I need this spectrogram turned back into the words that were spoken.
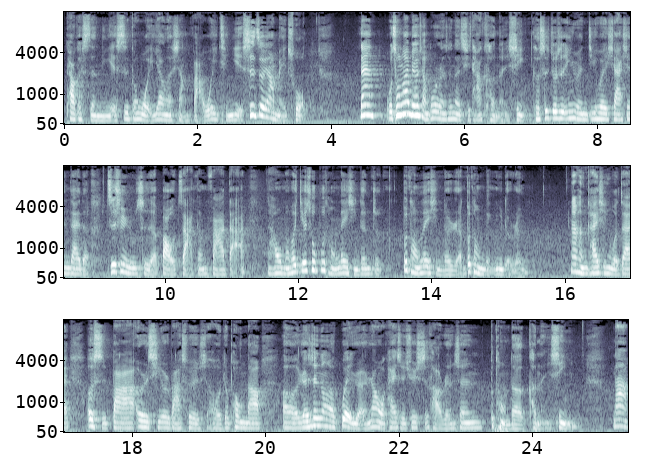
p o d c s t 的你也是跟我一样的想法。我以前也是这样，没错。但我从来没有想过人生的其他可能性。可是，就是因缘机会下，现在的资讯如此的爆炸跟发达，然后我们会接触不同类型跟不同类型的人、不同领域的人。那很开心，我在二十八、二十七、二十八岁的时候就碰到呃人生中的贵人，让我开始去思考人生不同的可能性。那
